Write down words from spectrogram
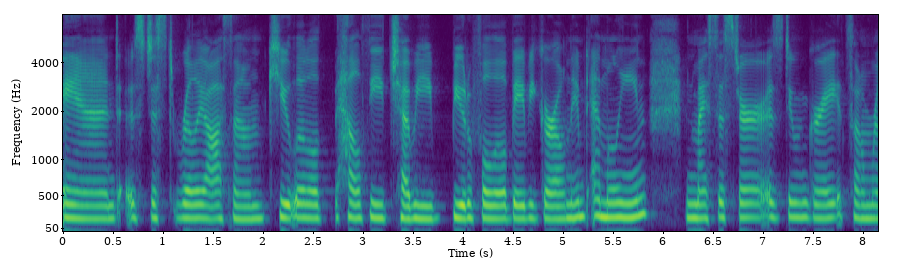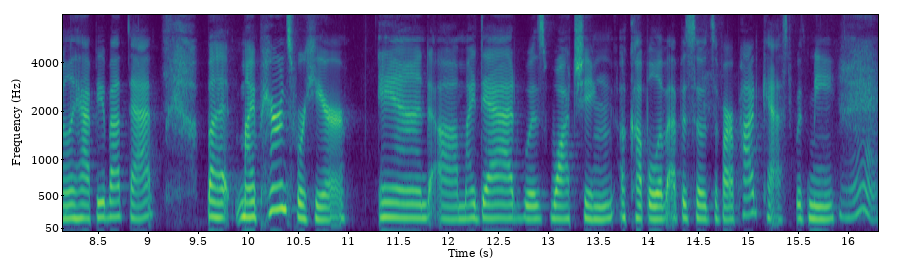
and it was just really awesome. Cute little, healthy, chubby, beautiful little baby girl named Emmeline, and my sister is doing great. So I'm really happy about that. But my parents were here and uh, my dad was watching a couple of episodes of our podcast with me yeah.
